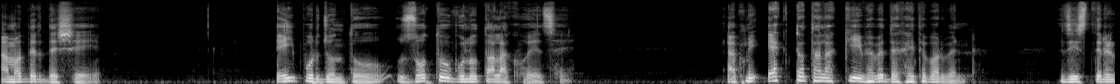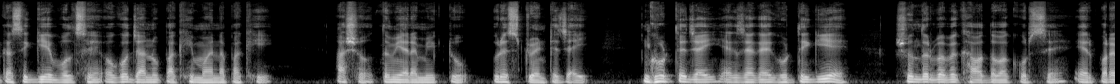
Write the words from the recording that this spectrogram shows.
আমাদের দেশে এই পর্যন্ত যতগুলো তালাক হয়েছে আপনি একটা তালাক কি এইভাবে দেখাইতে পারবেন? যে স্ত্রীর কাছে গিয়ে বলছে ওগো জানু পাখি ময়না পাখি আসো, তুমি আর আমি একটু রেস্টুরেন্টে যাই। ঘুরতে যাই, এক জায়গায় ঘুরতে গিয়ে সুন্দরভাবে খাওয়া দাওয়া করছে, এরপরে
